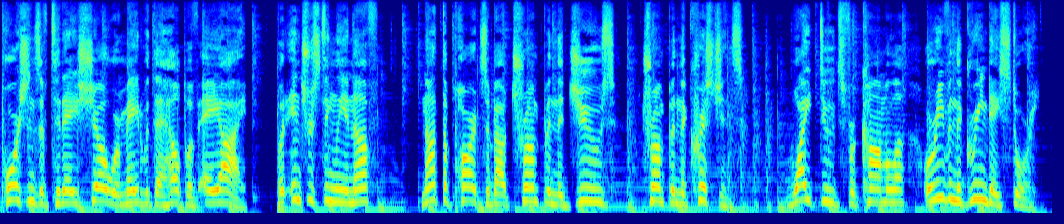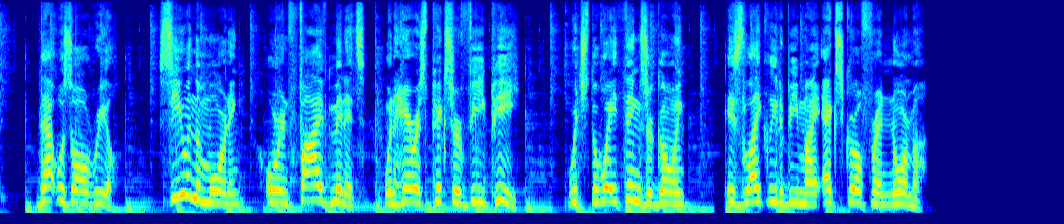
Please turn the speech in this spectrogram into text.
Portions of today's show were made with the help of AI, but interestingly enough, not the parts about Trump and the Jews, Trump and the Christians, white dudes for Kamala, or even the Green Day story. That was all real. See you in the morning or in five minutes when Harris picks her VP, which the way things are going is likely to be my ex girlfriend Norma.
